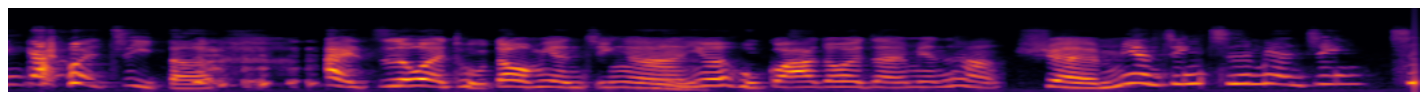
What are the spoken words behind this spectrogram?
应该会记得 爱滋味土豆面筋啊，嗯、因为胡瓜都会在那边唱选面筋吃面筋，吃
